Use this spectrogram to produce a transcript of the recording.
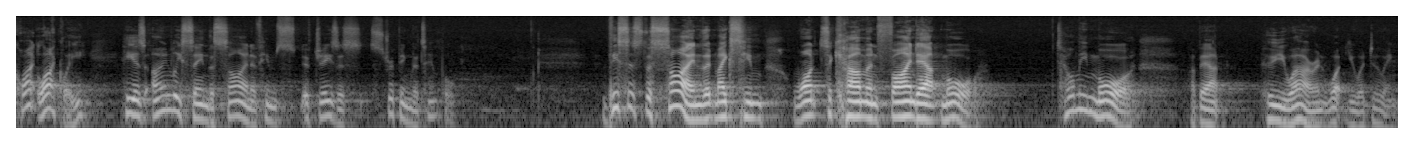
Quite likely, he has only seen the sign of, him, of Jesus stripping the temple. This is the sign that makes him want to come and find out more. Tell me more about who you are and what you are doing.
